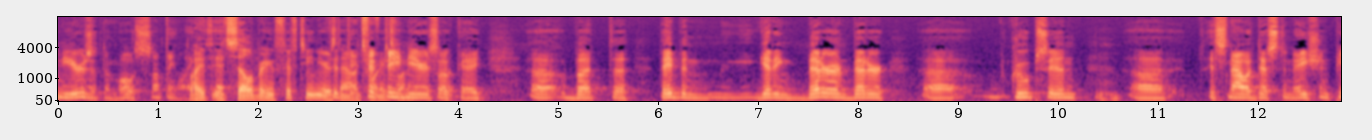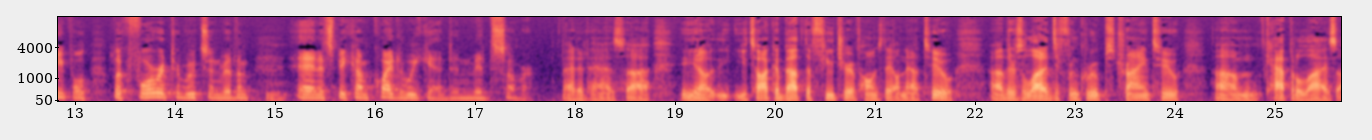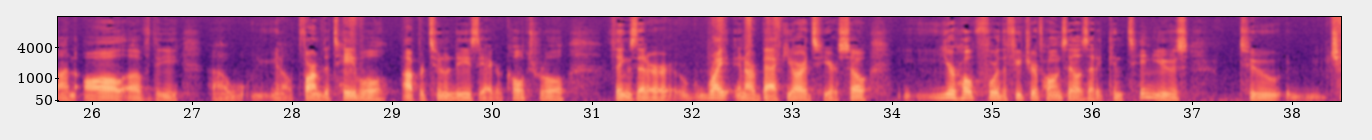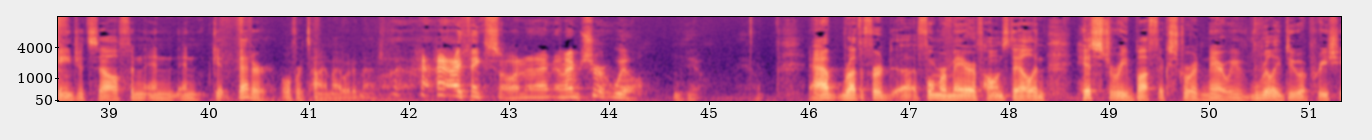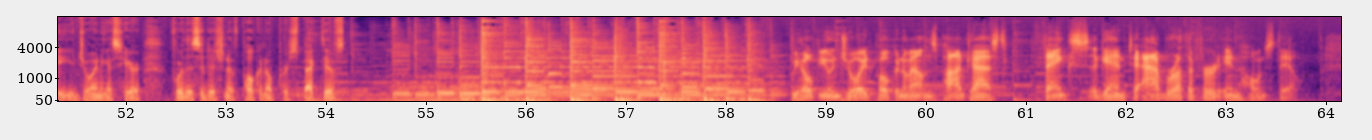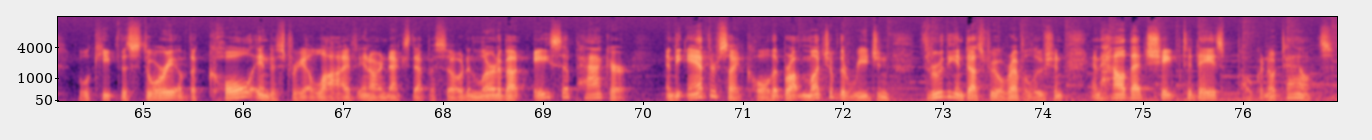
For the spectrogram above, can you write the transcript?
years at the most, something like right. that. It's celebrating 15 years 15, now in 15 years, yep. okay. Uh, but uh, they've been getting better and better uh, groups in. Mm-hmm. it's now a destination. People look forward to Roots and Rhythm, mm-hmm. and it's become quite a weekend in midsummer. That it has. Uh, you know, you talk about the future of Honesdale now too. Uh, there's a lot of different groups trying to um, capitalize on all of the uh, you know, farm to table opportunities, the agricultural things that are right in our backyards here. So, your hope for the future of Honesdale is that it continues to change itself and, and, and get better over time, I would imagine. I, I think so, and I'm, and I'm sure it will. Mm-hmm. Yeah. Ab Rutherford, uh, former mayor of Honesdale and history buff extraordinaire, we really do appreciate you joining us here for this edition of Pocono Perspectives. We hope you enjoyed Pocono Mountains podcast. Thanks again to Ab Rutherford in Honesdale. We'll keep the story of the coal industry alive in our next episode and learn about Asa Packer and the anthracite coal that brought much of the region through the Industrial Revolution and how that shaped today's Pocono towns.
